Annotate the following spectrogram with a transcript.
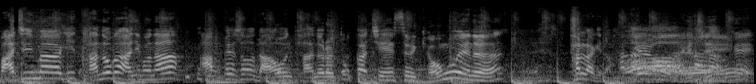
마지막이 단어가 아니거나 앞에서 나온 단어를 똑같이 했을 경우에는 탈락이다. 알겠지?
